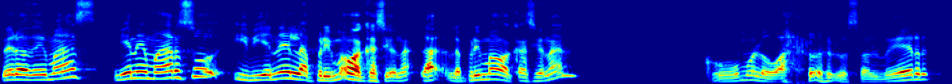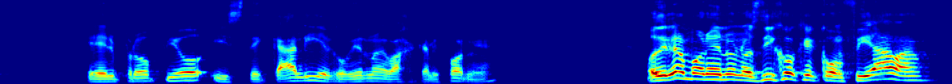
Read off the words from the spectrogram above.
Pero además viene marzo y viene la prima vacacional. La, prima vacacional. ¿Cómo lo va a resolver el propio Iztecali y el gobierno de Baja California? Odilio Moreno nos dijo que confiaba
